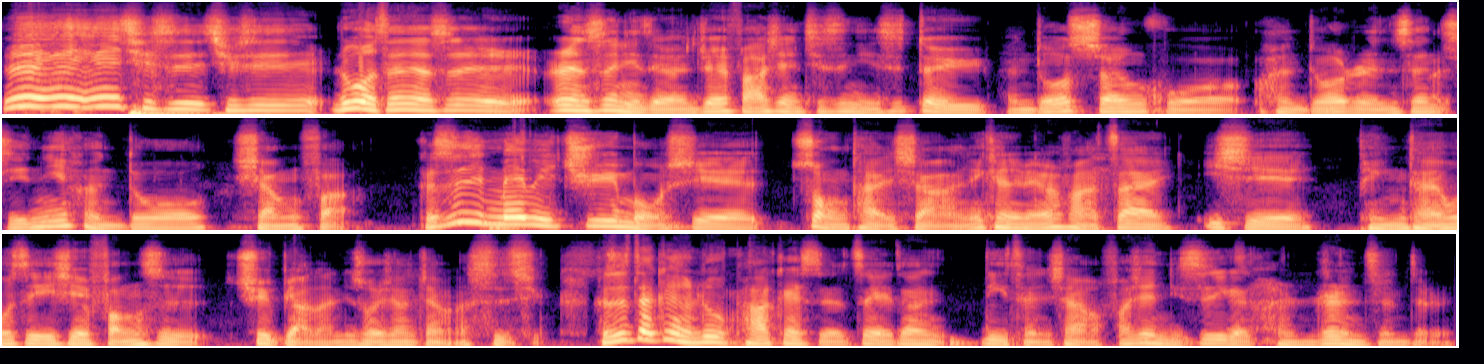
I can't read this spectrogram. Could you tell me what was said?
因为因为因为其实其实，如果真的是认识你的人，就会发现，其实你是对于很多生活、很多人生，其实你很多想法。可是 maybe 基于某些状态下，你可能没办法在一些平台或是一些方式去表达你所想讲的事情。可是，在跟你录 podcast 的这一段历程下，我发现你是一个很认真的人，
